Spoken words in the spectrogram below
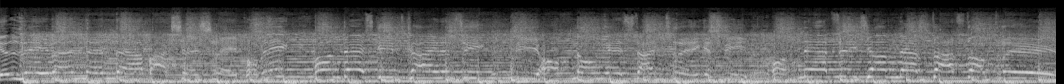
Wir leben in der Backschisch-Republik und es gibt keinen Sieg. Die Hoffnung ist ein träges Vieh und nährt sich an der Staatsdoktrin.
